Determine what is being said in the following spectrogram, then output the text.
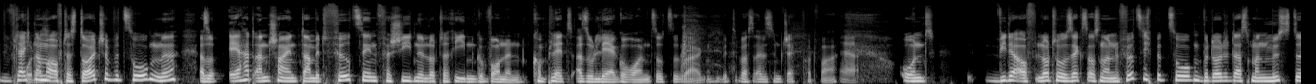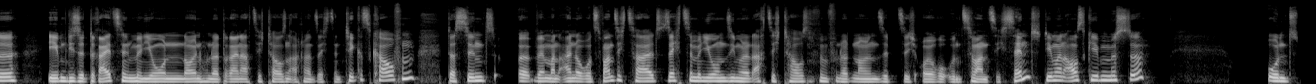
Vielleicht nochmal so. auf das Deutsche bezogen, ne? Also er hat anscheinend damit 14 verschiedene Lotterien gewonnen. Komplett, also leergeräumt sozusagen, mit was alles im Jackpot war. Ja. Und wieder auf Lotto 6 aus 49 bezogen, bedeutet das, man müsste eben diese 13.983.816 Tickets kaufen. Das sind, äh, wenn man 1,20 Euro zahlt, 16.780.579 Euro und 20 Cent, die man ausgeben müsste. Und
